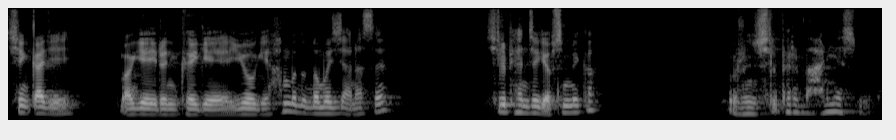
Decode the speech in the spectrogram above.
지금까지 마귀의 이런 괴계의 유혹에 한 번도 넘어지지 않았어요? 실패한 적이 없습니까? 우리는 실패를 많이 했습니다.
